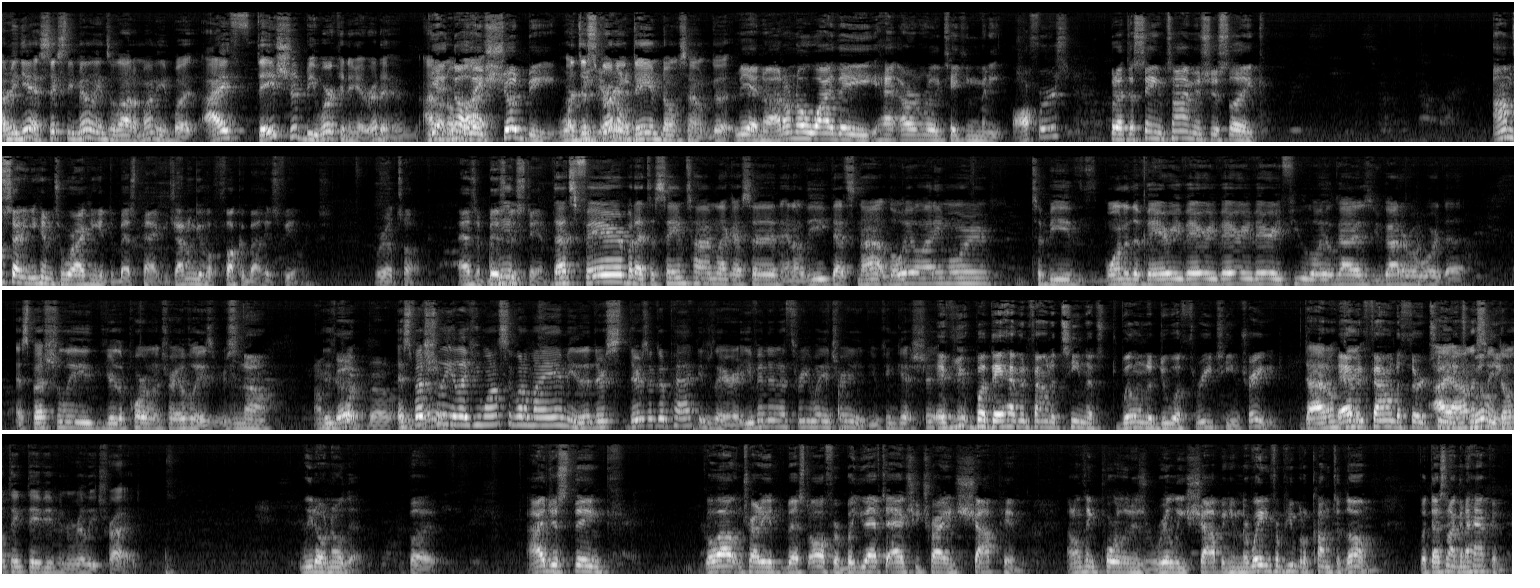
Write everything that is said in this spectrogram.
I mean, yeah, sixty million's a lot of money, but I they should be working to get rid of him. I yeah, don't know no, why. they should be a working to get rid disgruntled. Dame don't sound good. Yeah, no, I don't know why they ha- aren't really taking many offers, but at the same time, it's just like I'm setting him to where I can get the best package. I don't give a fuck about his feelings. Real talk. As a I mean, business standpoint, That's fair, but at the same time, like I said, in a league that's not loyal anymore, to be one of the very, very, very, very few loyal guys, you got to reward that. Especially you're the Portland Trailblazers. no. I'm good, por- bro. I'm Especially good. like he wants to go to Miami. There's there's a good package there. Even in a three way trade, you can get shit. if you, but they haven't found a team that's willing to do a three team trade. I don't They haven't found a third team I honestly willing. don't think they've even really tried. we don't know that. But I just think go out and try to get the best offer, but you have to actually try and shop him. I don't think Portland is really shopping him. They're waiting for people to come to them, but that's not going to happen.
